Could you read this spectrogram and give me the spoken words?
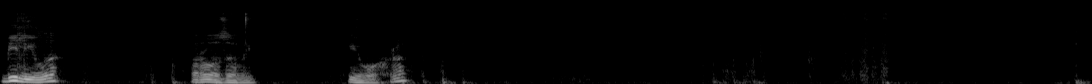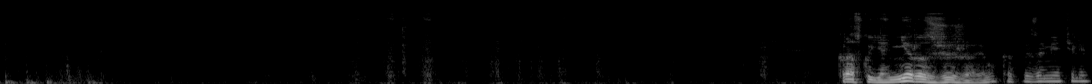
Белила розовый и охра. Краску я не разжижаю, как вы заметили.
